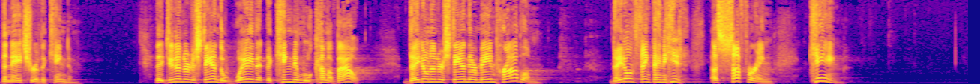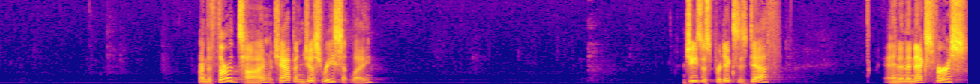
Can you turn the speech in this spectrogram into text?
the nature of the kingdom. They do not understand the way that the kingdom will come about. They don't understand their main problem. They don't think they need a suffering king. And the third time, which happened just recently, Jesus predicts his death. And in the next verse,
